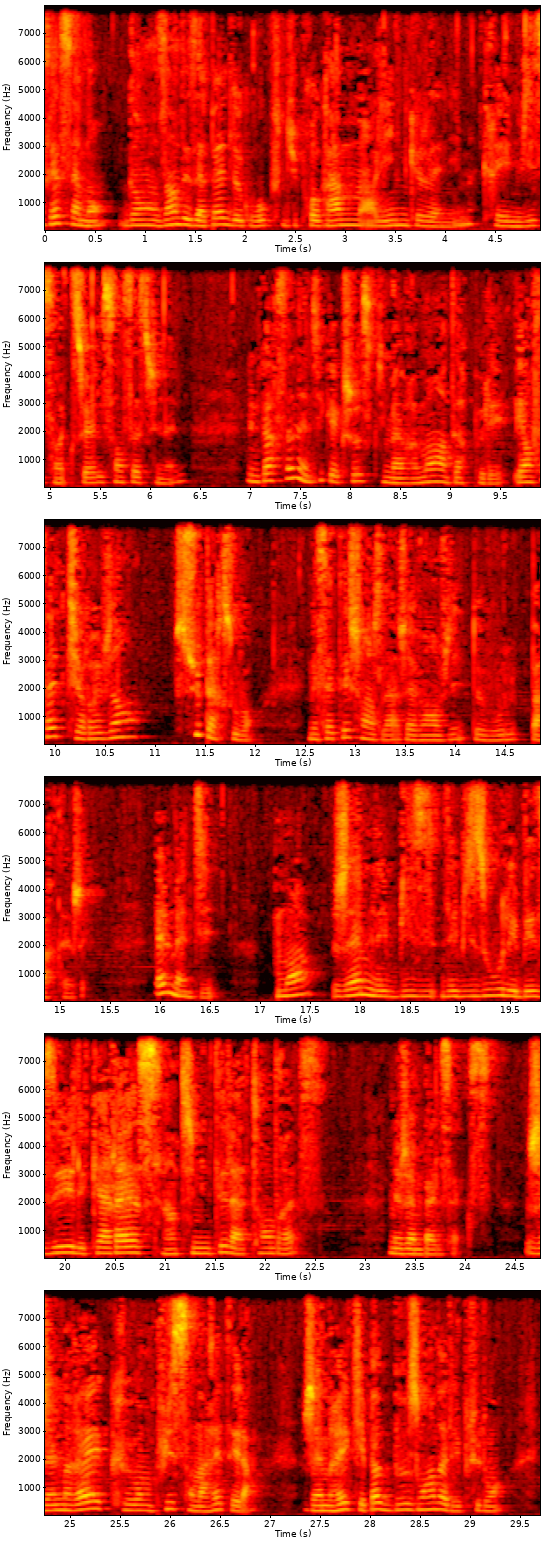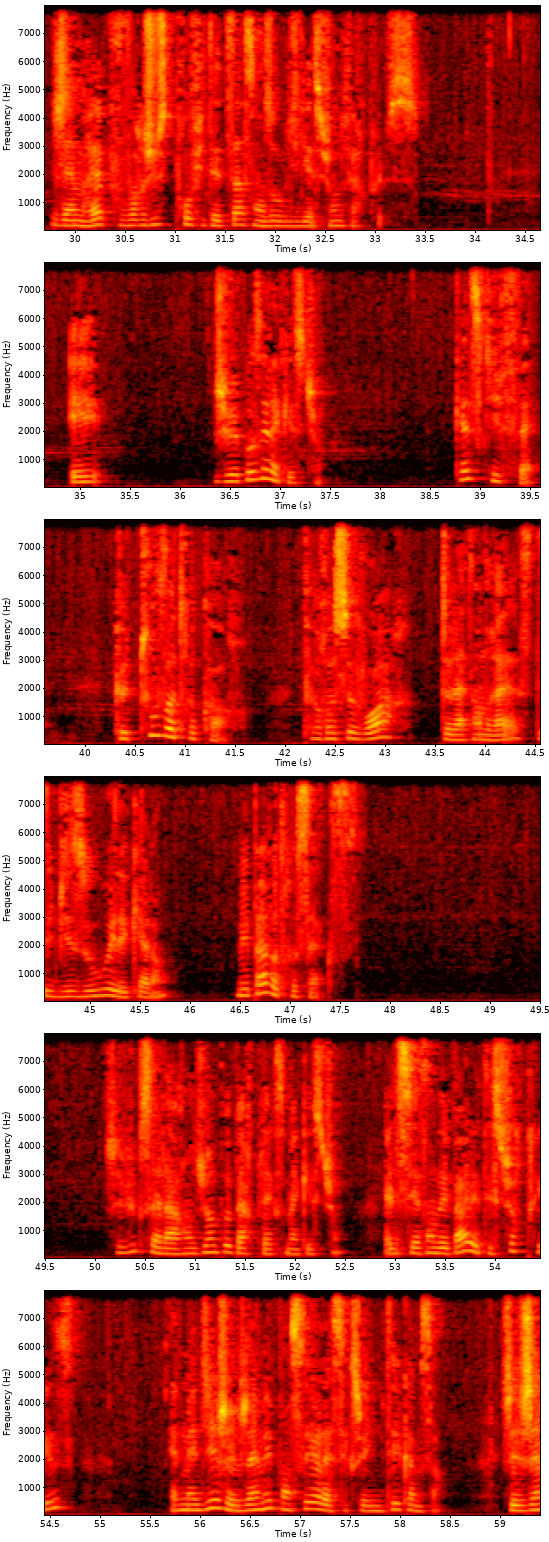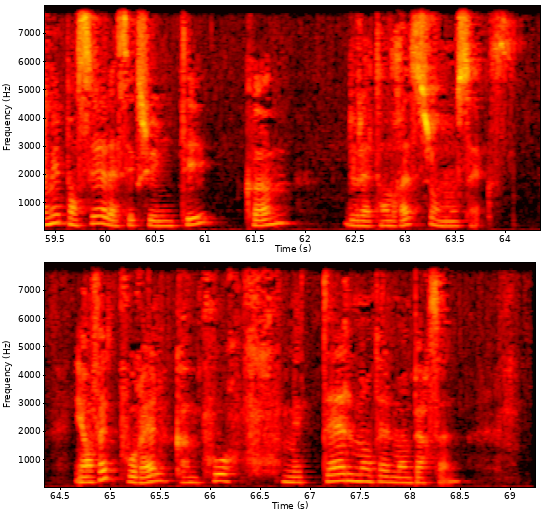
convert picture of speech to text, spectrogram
Récemment, dans un des appels de groupe du programme en ligne que j'anime, Créer une vie sexuelle sensationnelle, une personne a dit quelque chose qui m'a vraiment interpellée et en fait qui revient super souvent. Mais cet échange-là, j'avais envie de vous le partager. Elle m'a dit Moi, j'aime les, les bisous, les baisers, les caresses, l'intimité, la tendresse, mais j'aime pas le sexe. J'aimerais qu'on puisse s'en arrêter là. J'aimerais qu'il n'y ait pas besoin d'aller plus loin J'aimerais pouvoir juste profiter de ça sans obligation de faire plus. Et je vais poser la question. Qu'est-ce qui fait que tout votre corps peut recevoir de la tendresse, des bisous et des câlins, mais pas votre sexe? J'ai vu que ça l'a rendu un peu perplexe ma question. Elle s'y attendait pas, elle était surprise. Elle m'a dit J'ai jamais pensé à la sexualité comme ça. J'ai jamais pensé à la sexualité comme de la tendresse sur mon sexe. Et en fait, pour elle, comme pour mais tellement, tellement de personnes,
